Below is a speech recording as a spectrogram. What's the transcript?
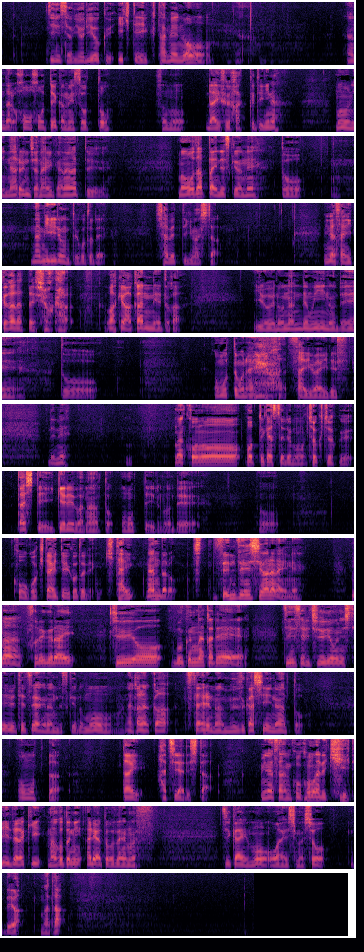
人生をよりよく生きていくためのなんだろう方法というかメソッドそのライフハック的なものになるんじゃないかなという。まあ大雑把にですけどねえっと波理論ということで喋ってきました。皆さんいかがだったでしょうか？わけわかんねえとかいろいろ何でもいいのでと思ってもらえれば幸いです。でねまあこのポッドキャストでもちょくちょく出していければなと思っているので交互期待ということで期待？なんだろう？全然閉まらないね。まあそれぐらい重要僕の中で人生で重要にしている哲学なんですけどもなかなか伝えるのは難しいなと思った第8夜でした。皆さんここまで聞いていただき誠にありがとうございます。次回もお会いしましょう。ではまた。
